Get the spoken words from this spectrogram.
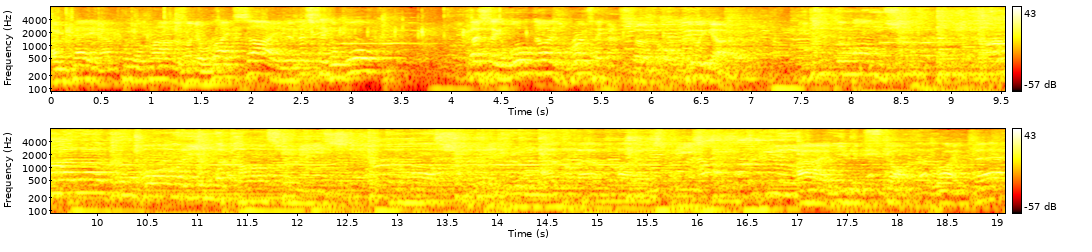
Okay, and put your partners on your right side. And let's take a walk. Let's take a walk, guys. Rotate that circle. Here we go. the monster. My love, the boy in the castle. The master bedroom of the vampire's feast. And you can stop right there.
